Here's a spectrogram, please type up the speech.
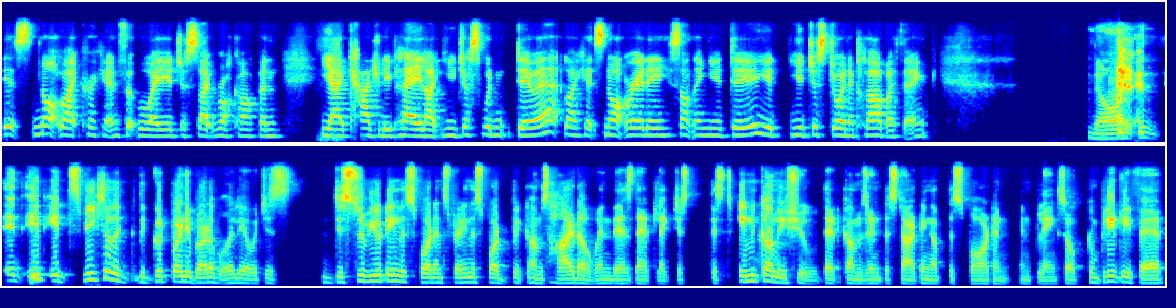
It's not like cricket and football where you just like rock up and yeah casually play. Like you just wouldn't do it. Like it's not really something you'd do. You'd you'd just join a club i think. No and it, it it speaks to the, the good point you brought up earlier which is distributing the sport and spreading the sport becomes harder when there's that like just this income issue that comes into starting up the sport and, and playing. So completely fair.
